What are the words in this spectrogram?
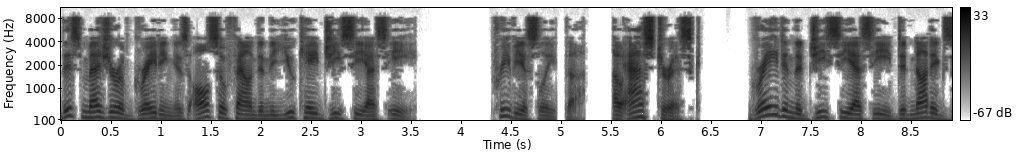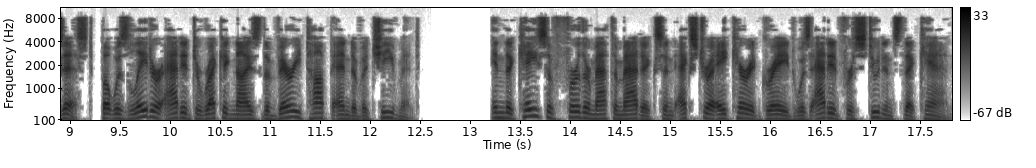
This measure of grading is also found in the UK GCSE. Previously, the A** grade in the GCSE did not exist, but was later added to recognise the very top end of achievement. In the case of further mathematics an extra A grade was added for students that can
